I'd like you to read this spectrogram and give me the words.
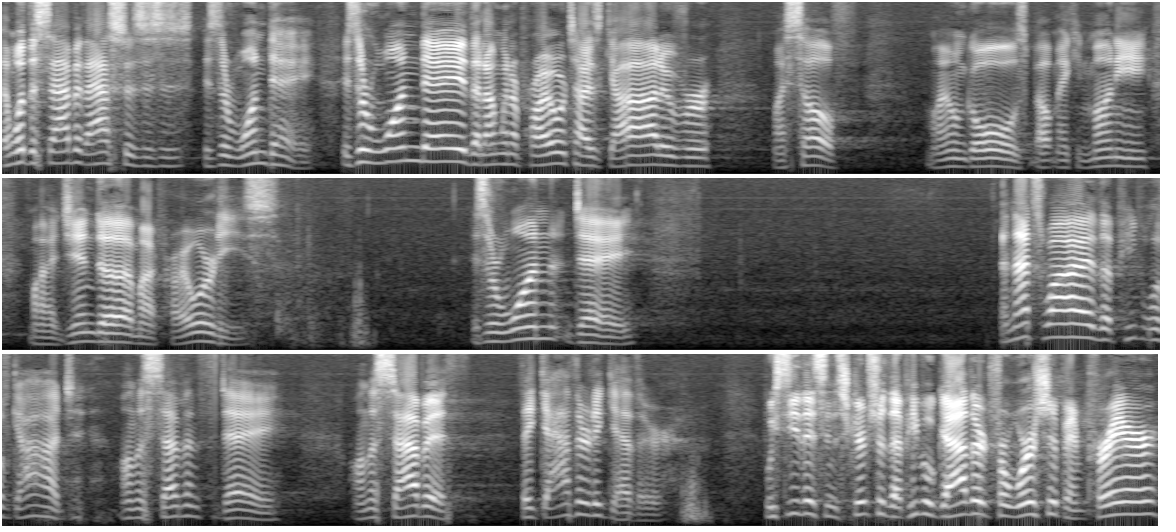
And what the Sabbath asks is, is, is there one day? Is there one day that I'm going to prioritize God over myself, my own goals, about making money, my agenda, my priorities? Is there one day? And that's why the people of God on the seventh day, on the Sabbath, they gather together. We see this in Scripture that people gathered for worship and prayer,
